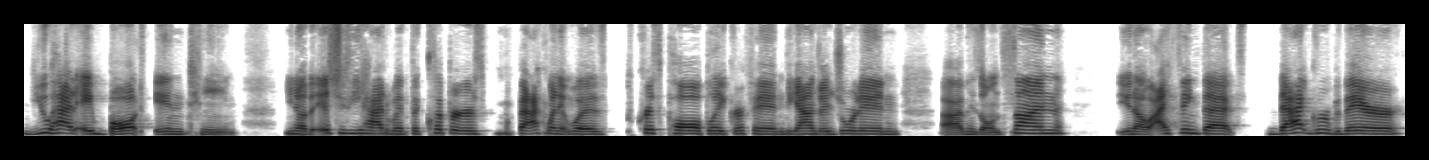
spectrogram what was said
you had a bought in team. You know, the issues he had with the Clippers back when it was Chris Paul, Blake Griffin, DeAndre Jordan, um, his own son. You know, I think that that group there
